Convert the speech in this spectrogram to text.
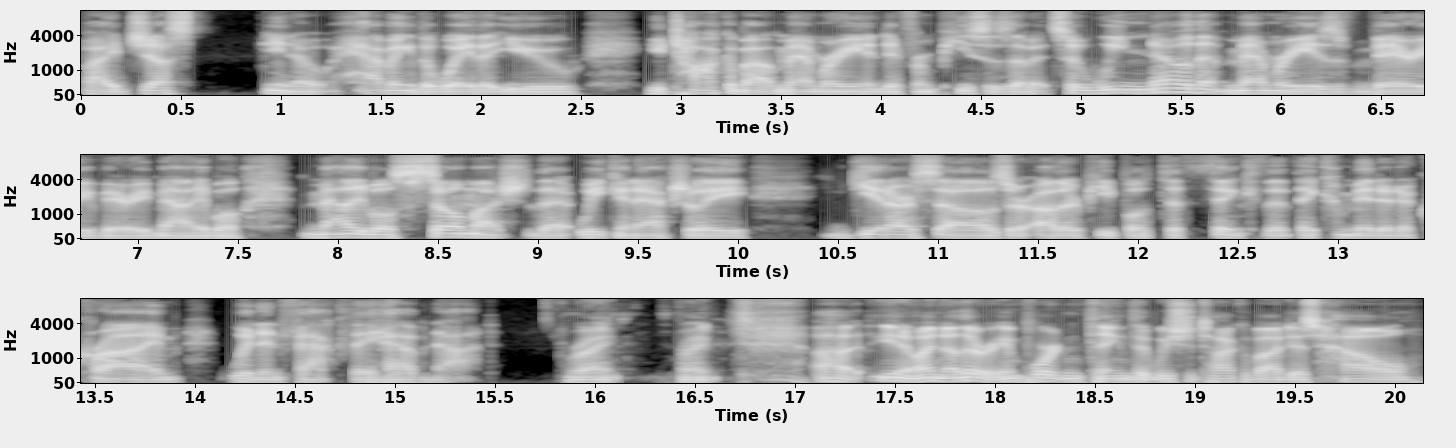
by just you know having the way that you you talk about memory and different pieces of it. So we know that memory is very very malleable malleable so much that we can actually get ourselves or other people to think that they committed a crime when in fact they have not. Right right. Uh, you know another important thing that we should talk about is how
